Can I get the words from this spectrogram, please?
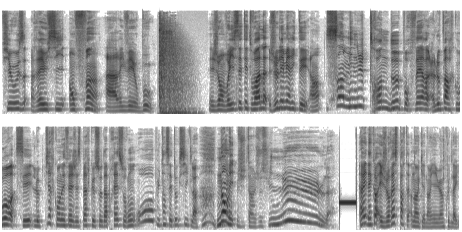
Fuse réussit enfin à arriver au bout. Et j'ai envoyé cette étoile, je l'ai mérité, hein. 5 minutes 32 pour faire le parcours, c'est le pire qu'on ait fait. J'espère que ceux d'après seront... Oh putain, c'est toxique là. non mais putain, je suis nul ah oui, d'accord, et je reste par terre. Non, ok, non, il y a eu un coup de lag.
